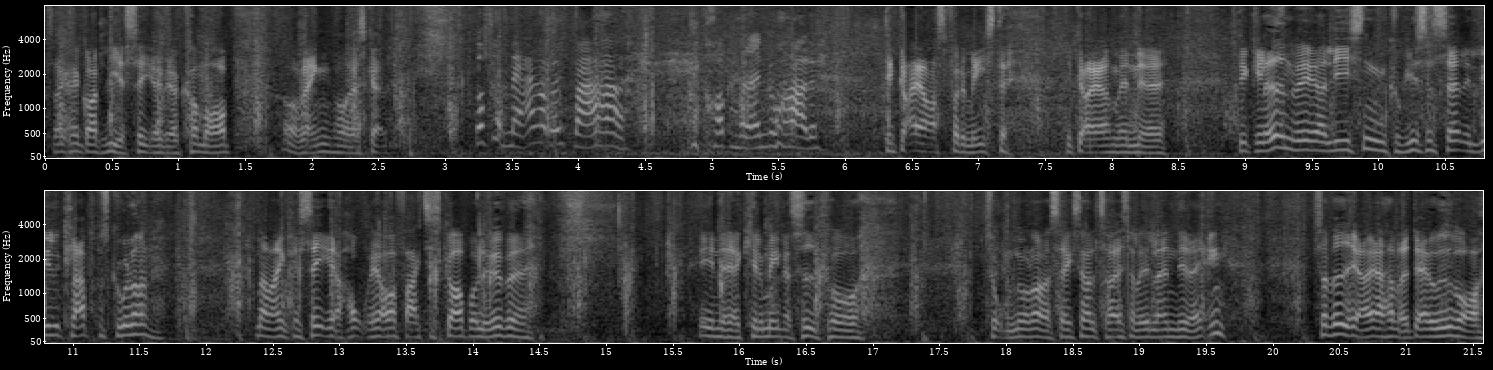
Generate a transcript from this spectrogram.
Så jeg kan godt lide at se, at jeg kommer op og ringe, hvor jeg skal. Hvorfor mærker du ikke bare i kroppen, hvordan du har det? Det gør jeg også for det meste. Det gør jeg, men øh, det er glæden ved at lige sådan kunne give sig selv et lille klap på skulderen, når man kan se, at hov, jeg var faktisk op og løbe en øh, kilometer tid på 2 minutter og 56 eller et eller andet i dag. Ikke? Så ved jeg, at jeg har været derude, hvor,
